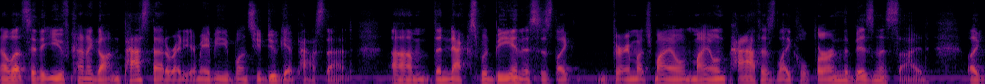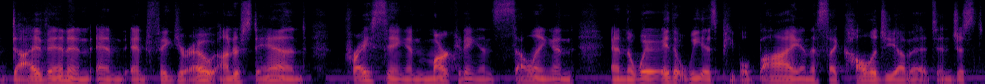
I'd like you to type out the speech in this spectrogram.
Now, let's say that you've kind of gotten past that already, or maybe once you do get past that, um, the next would be, and this is like very much my own my own path is like learn the business side, like dive in and and and figure out, understand pricing and marketing and selling and and the way that we as people buy and the psychology of it and just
